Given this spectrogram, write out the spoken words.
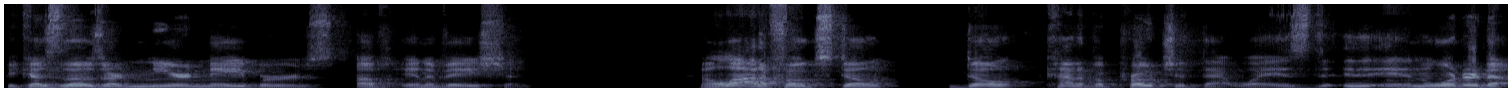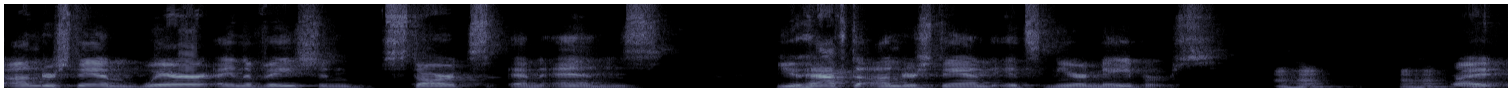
because those are near neighbors of innovation. And a lot of folks don't don't kind of approach it that way. Is in order to understand where innovation starts and ends, you have to understand its near neighbors Mhm, mhm. right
